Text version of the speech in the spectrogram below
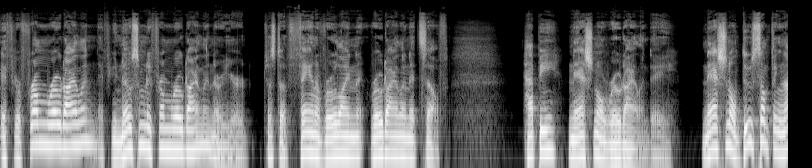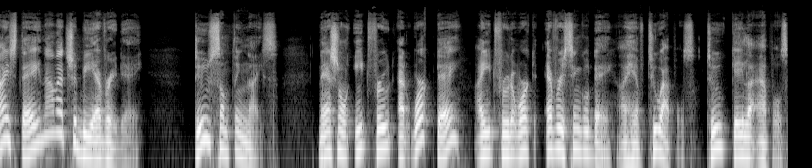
if you're from Rhode Island, if you know somebody from Rhode Island, or you're just a fan of Rhode Island, Rhode Island itself. Happy National Rhode Island Day. National Do Something Nice Day. Now that should be every day. Do something nice. National Eat Fruit at Work Day. I eat fruit at work every single day. I have two apples, two Gala apples.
